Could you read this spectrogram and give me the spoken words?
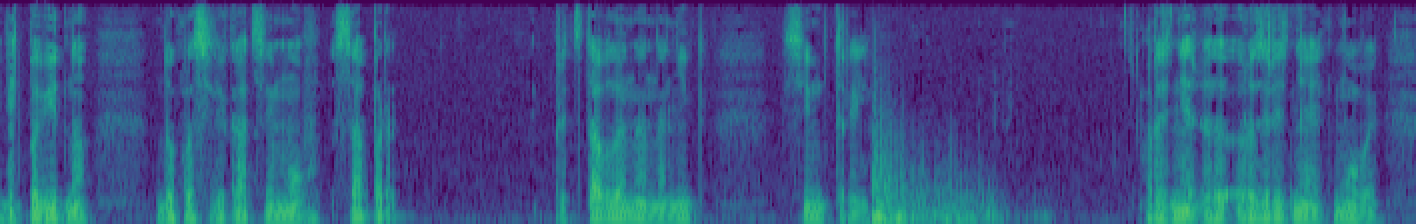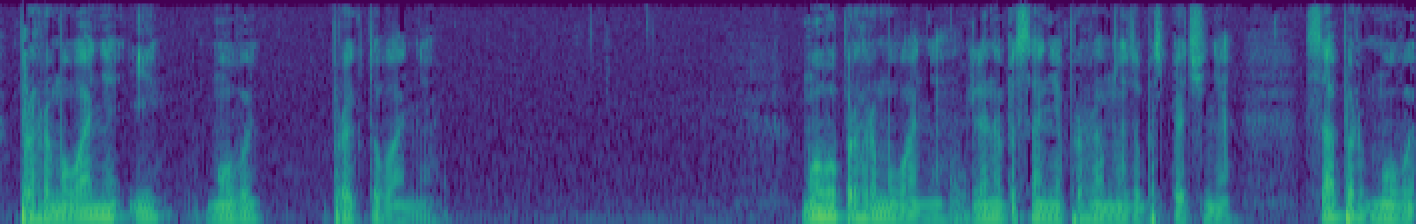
Відповідно до класифікації мов SAPR представлена на NIC 7.3. Розрізняють мови програмування і мови проєктування. Мову програмування для написання програмного забезпечення SAPR мови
